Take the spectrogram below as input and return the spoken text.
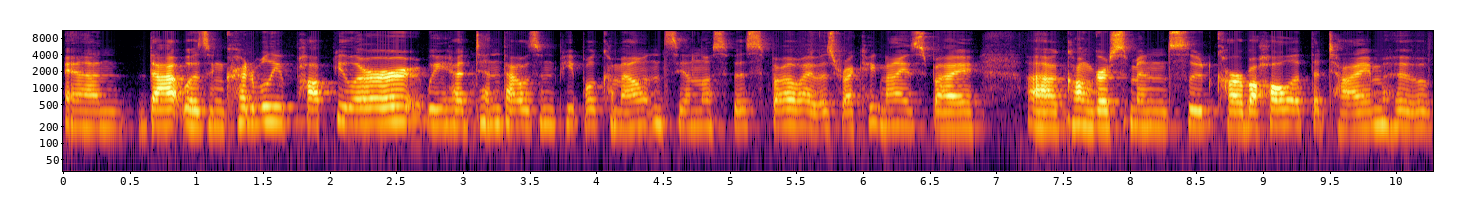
And that was incredibly popular. We had 10,000 people come out in San Luis Obispo. I was recognized by uh, Congressman Salud Carbajal at the time, who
